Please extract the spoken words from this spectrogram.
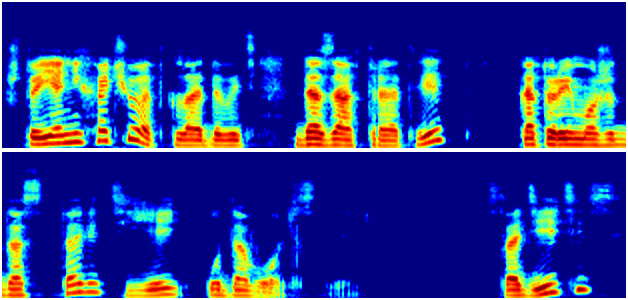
что я не хочу откладывать до завтра ответ, который может доставить ей удовольствие. Садитесь,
